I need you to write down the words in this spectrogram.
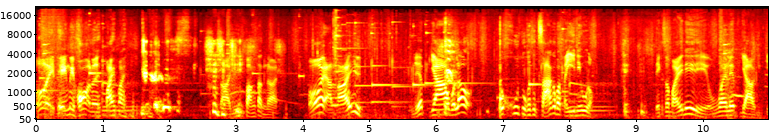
เฮ้ย เพลงไม่เพอเลย ไปไปตายืนฟังตั้งนานโอ้ย อะไร เล็บยาวหมดแล้ว แล้วครูตัวการศึกษาก็มาตีนิ้วหรอก เด็กสมัยนี้นี่ไว้เล็บยาวจริงๆ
